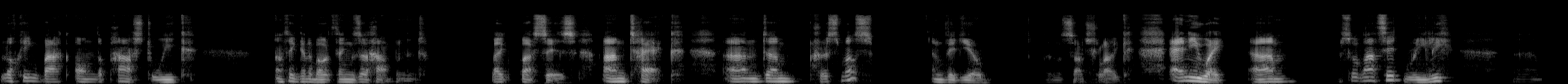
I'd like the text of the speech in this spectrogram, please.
looking back on the past week and thinking about things that happened, like buses and tech and um, Christmas and video and such like. Anyway, um, so that's it really. Um,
